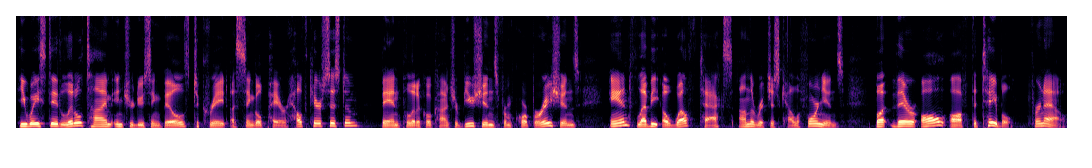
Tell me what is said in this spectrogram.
He wasted little time introducing bills to create a single payer healthcare system, ban political contributions from corporations, and levy a wealth tax on the richest Californians. But they're all off the table for now.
